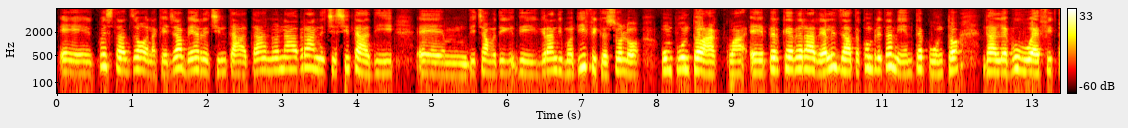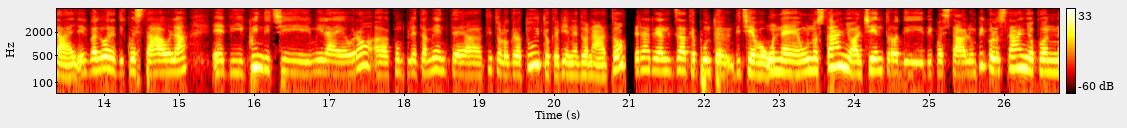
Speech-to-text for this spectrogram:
e questa zona che è già ben recintata non avrà necessità di, ehm, diciamo di, di grandi modifiche, solo un punto acqua eh, perché verrà realizzata completamente appunto dal WWF Italia. Il valore di quest'aula è di 15.000 euro eh, completamente a titolo gratuito che viene donato. Verrà realizzati appunto, dicevo, un, uno stagno al centro di, di quest'aula, un piccolo stagno con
